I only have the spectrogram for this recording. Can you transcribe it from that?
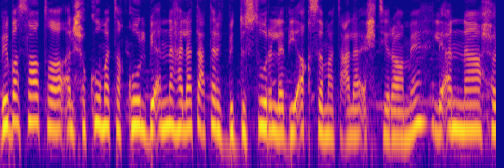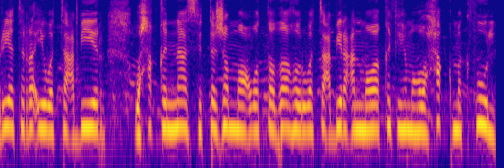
ببساطة الحكومة تقول بأنها لا تعترف بالدستور الذي أقسمت على احترامه لأن حرية الرأي والتعبير وحق الناس في التجمع والتظاهر والتعبير عن مواقفهم هو حق مكفول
